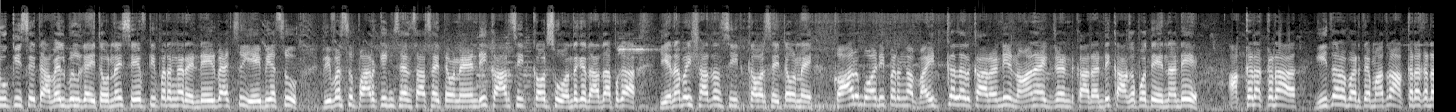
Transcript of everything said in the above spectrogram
two keys అయితే అవైలబుల్గా అయితే ఉన్నాయి. సేఫ్టీ పరంగా రెండు air bags ABS reverse parking sensors అయితే ఉన్నాయండి. కార్ సీట్ కవర్స్ వందకి దాదాపుగా ఎనభై శాతం సీట్ కవర్స్ అయితే ఉన్నాయి కారు బాడీ పరంగా వైట్ కలర్ కార్ అండి నాన్ యాక్సిడెంట్ కార్ అండి. కాకపోతే ఏంటంటే అక్కడక్కడ గీతలు పడితే మాత్రం అక్కడక్కడ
